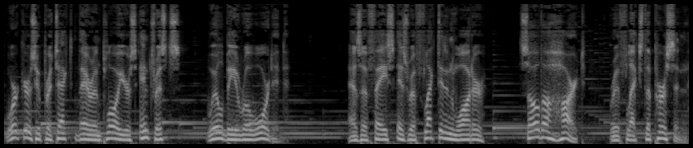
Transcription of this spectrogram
workers who protect their employer's interests will be rewarded. As a face is reflected in water, so the heart reflects the person.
